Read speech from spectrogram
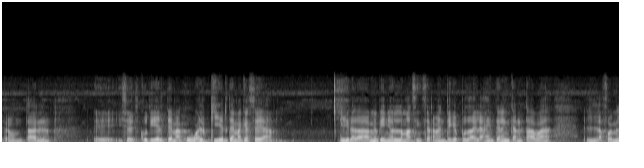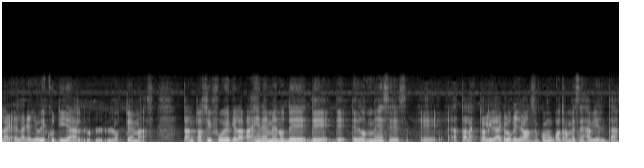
preguntar eh, y se discutía el tema, cualquier tema que sea, y yo le daba mi opinión lo más sinceramente que pueda. Y la gente le encantaba la forma en la, que yo discutía los temas. Tanto así fue que la página en menos de, dos meses, eh, hasta la actualidad, que lo que llevan son como cuatro meses abierta,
